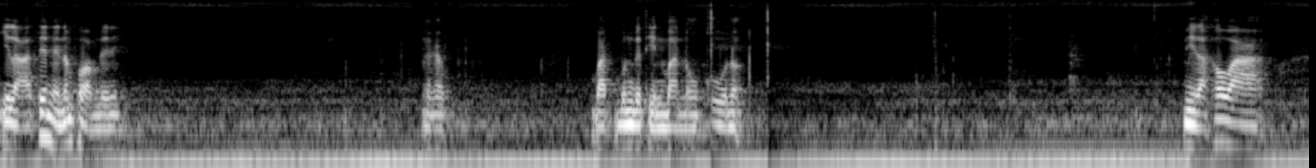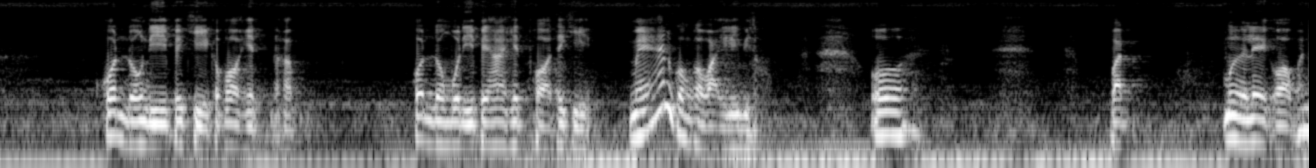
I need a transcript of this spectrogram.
อีหลาเส้นไหนน้ำผอมเลยนี่นะครับ บัตรบุญกระถินบานหนองคูเนาะนี่แหละเขาว่าคนดวงดีไปขี่กระเพาะเห็ดนะครับ คนดวงบดีไปหาเห็ดพอตะขี่ แม้นคมกว่าอีลีพี่น้องโอ้บัตรมือเลขออกมัน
